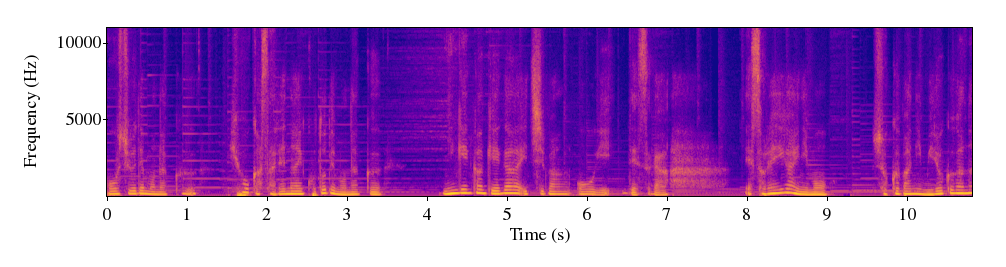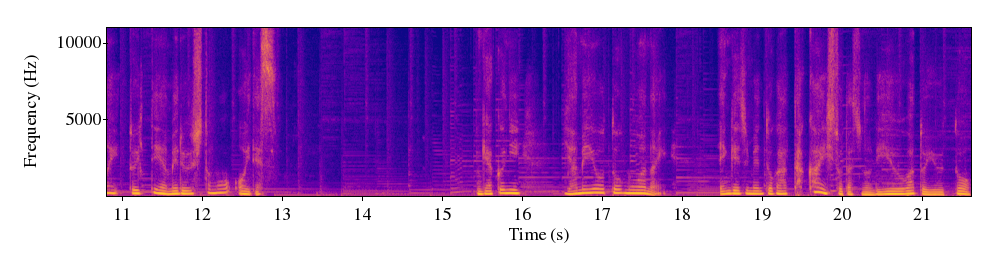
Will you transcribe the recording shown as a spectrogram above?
報酬でもなく評価されないことでもなく人間関係が一番多いですがそれ以外にも職場に魅力がないと言って辞める人も多いです。逆に辞めようと思わないエンゲージメントが高い人たちの理由はというと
